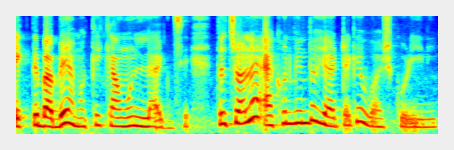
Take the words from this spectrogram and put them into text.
দেখতে পাবে আমাকে কেমন লাগছে। তো চলো এখন কিন্তু হেয়ারটাকে ওয়াশ করিয়ে নিই।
